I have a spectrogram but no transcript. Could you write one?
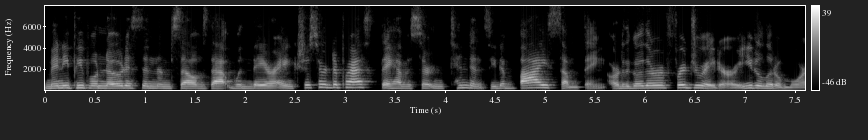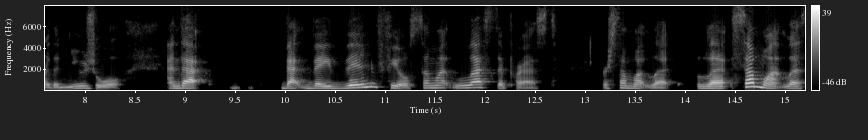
many people notice in themselves that when they are anxious or depressed they have a certain tendency to buy something or to go to the refrigerator or eat a little more than usual and that that they then feel somewhat less depressed or somewhat let le- somewhat less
